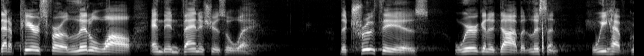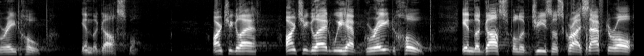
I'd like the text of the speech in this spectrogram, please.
that appears for a little while and then vanishes away. The truth is, we're going to die, but listen, we have great hope in the gospel. Aren't you glad? Aren't you glad we have great hope in the gospel of Jesus Christ. After all,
